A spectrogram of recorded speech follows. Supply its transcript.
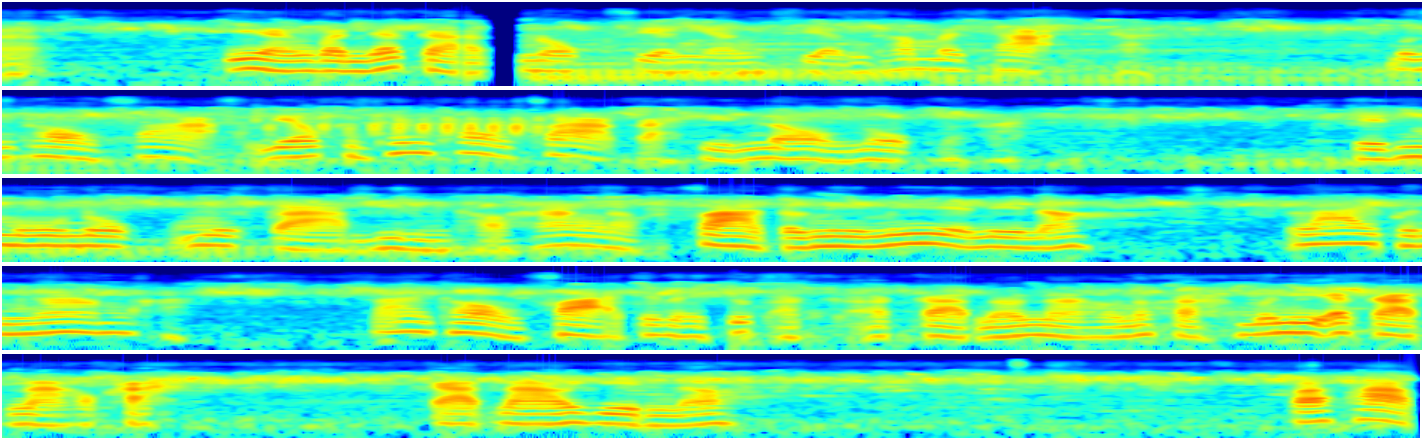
อ่าอย่างบรรยากาศนกเสียงอย่างเสียงธรรมชาติค่ะ เมืองทองฟ้าเลี้ยวขึ้นเพิ่งท้องฟ้าก็เห็นน้องนกนะคะเห็นมูนกมูกาบินเขาห้างแล้วฟ้าตรงนี้มีอันนี้เนาะไล่เพิ่นงามค่ะไล่ทองฟ้าจะไหนคืออาอากาศหนาวหนาวๆเนาะค่ะเมื่อนี้อากาศหนาวค่ะ อากาศหนาวเย็นเนาะฟ้าภาพ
